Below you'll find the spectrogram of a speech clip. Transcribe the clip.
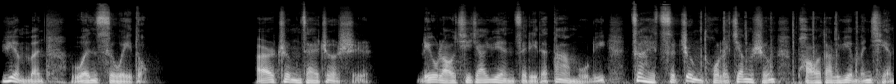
院门纹丝未动，而正在这时，刘老七家院子里的大母驴再次挣脱了缰绳，跑到了院门前。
